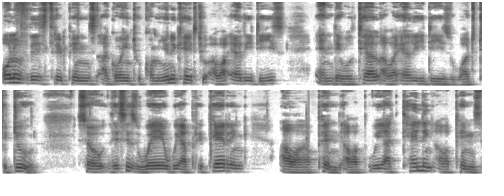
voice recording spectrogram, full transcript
all of these three pins are going to communicate to our LEDs and they will tell our LEDs what to do. So this is where we are preparing our pin. Our, we are telling our pins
